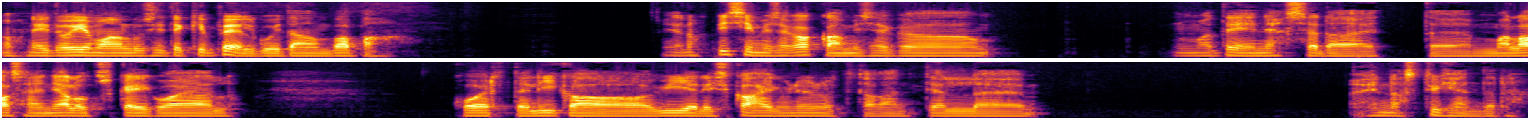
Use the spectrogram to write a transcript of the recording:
noh, neid võimalusi tekib veel, kui ta on vaba. ja noh, pissimise kakamisega ma teen jah seda, et ma lasen jalutuskäigu ajal koertel iga viieteist, kahekümne minuti tagant jälle ennast tühjendada.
